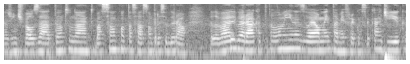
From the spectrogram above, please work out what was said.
a gente vai usar tanto na intubação quanto na sedação procedural. Ela vai liberar catecolaminas, vai aumentar minha frequência cardíaca,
